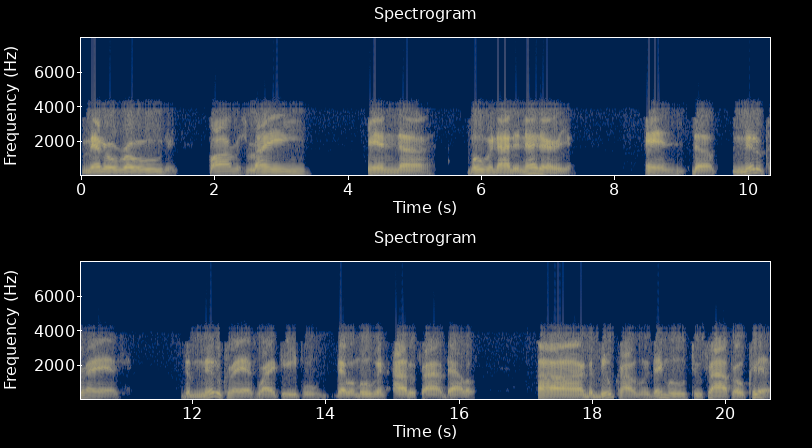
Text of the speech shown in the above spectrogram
Meadow Road and Forest Lane and uh, moving out in that area. And the middle class, the middle class white people that were moving out of South Dallas, uh, the blue collar ones, they moved to South Oak Cliff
